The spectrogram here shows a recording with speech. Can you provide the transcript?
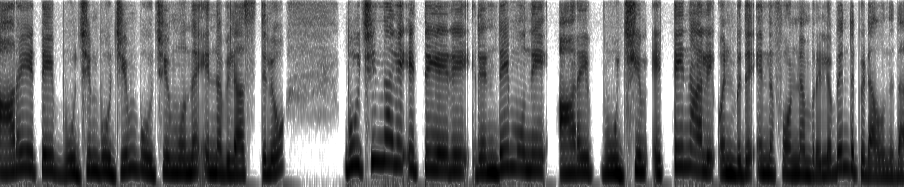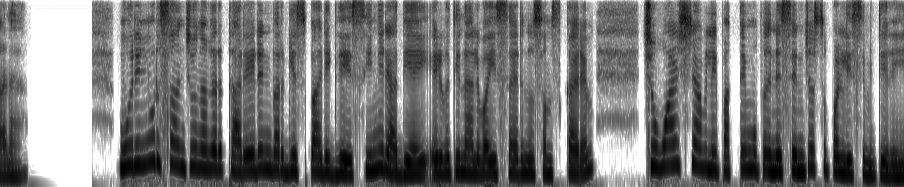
ആറ് എട്ട് പൂജ്യം പൂജ്യം പൂജ്യം മൂന്ന് എന്ന വിലാസത്തിലോ പൂജ്യം നാല് എട്ട് ഏഴ് രണ്ട് മൂന്ന് ആറ് പൂജ്യം എട്ട് നാല് ഒൻപത് എന്ന ഫോൺ നമ്പറിലോ ബന്ധപ്പെടാവുന്നതാണ്. മുരിങ്ങൂർ സാഞ്ചു നഗർ കരേഡൻ വർഗീസ് പാരിഗ്രെ സീനിയരാധിയായി എഴുപത്തിനാല് വയസ്സായിരുന്നു സംസ്കാരം. ചൊവ്വാഴ്ച രാവിലെ പത്തേ മുപ്പതിന് സെന്റ് ജോസഫ് പള്ളി സെമിറ്ററി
